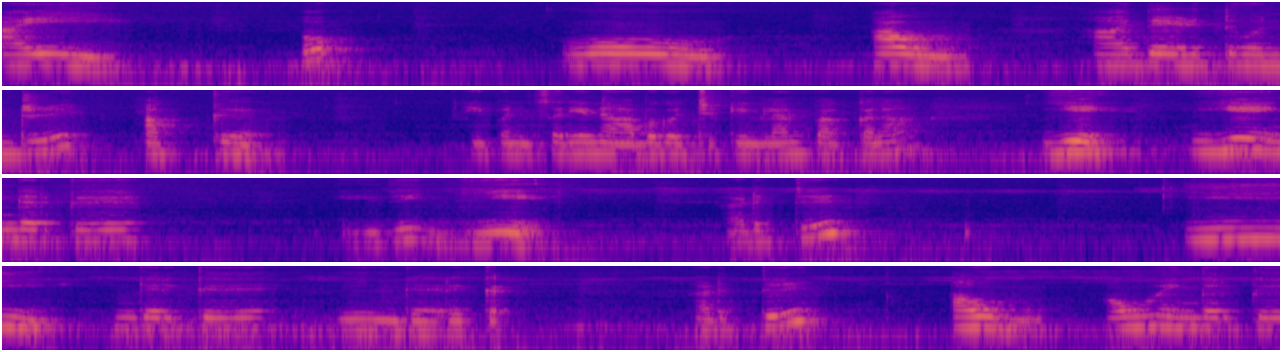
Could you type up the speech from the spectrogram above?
ஐ ஓ ஓ ஔ. ஆயுத எழுத்து ஒன்று அக்கு. இப்போ சரியாக ஞாபகம் வச்சுருக்கீங்களான்னு பார்க்கலாம். ஏ ஏ எங்கே இருக்குது இது ஏ. அடுத்து ஈ. இங்கே இருக்கு. இங்கே இருக்கு. அடுத்து அவு அவு எங்கே இருக்கு?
